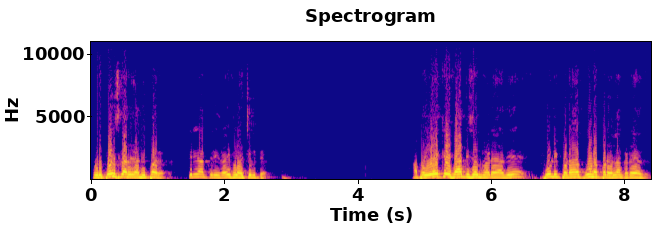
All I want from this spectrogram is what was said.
ஒரு போலீஸ்காரர் நிற்பார். த்ரீ நாட் த்ரீ ரைஃபிளை வச்சுக்கிட்டு. அப்போ ஏகே ஃபார்ட்டி செவன் கிடையாது பூலிப்படை பூனைப்படை எல்லாம் கிடையாது.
